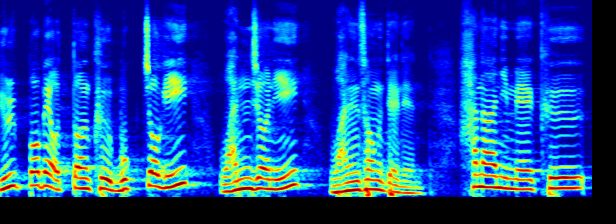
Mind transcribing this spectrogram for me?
율법의 어떤 그 목적이 완전히 완성되는 하나님의 그,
